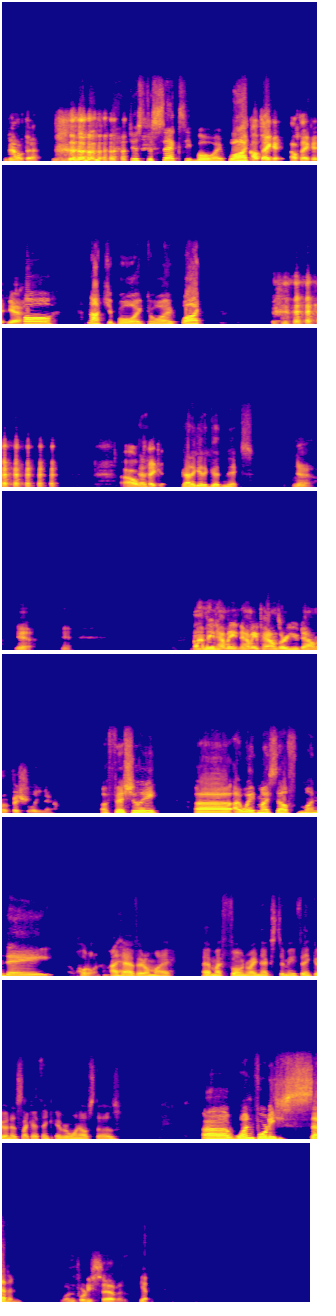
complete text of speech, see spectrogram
Down with that. Just a sexy boy. What? I'll take it. I'll take it. Yeah. Oh, not your boy toy. What? I'll Yeah. take it. Got to get a good mix. Yeah, yeah, yeah. I mean, how many how many pounds are you down officially now? Officially, uh, I weighed myself Monday. Hold on, I have it on my. I have my phone right next to me. Thank goodness, like I think everyone else does. Uh, one forty-seven, One forty seven. Yep.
